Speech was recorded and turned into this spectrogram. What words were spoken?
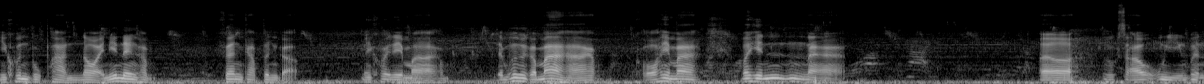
มีคนผูกผ่านหน่อยนิดนึงครับ แฟนคลับเป็นก็ไม่ค่อยได้มาครับ แต่เพื่อนกับมาหาครับ ขอให้มามาเห็นหน้าเอ่อลูกสาวองค์หญิงเพิ่น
